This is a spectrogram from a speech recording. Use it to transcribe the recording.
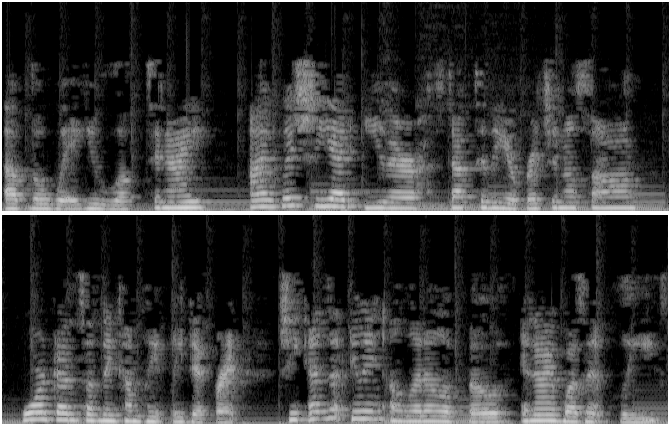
of The Way You Look Tonight. I wish she had either stuck to the original song or done something completely different. She ends up doing a little of both, and I wasn't pleased.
